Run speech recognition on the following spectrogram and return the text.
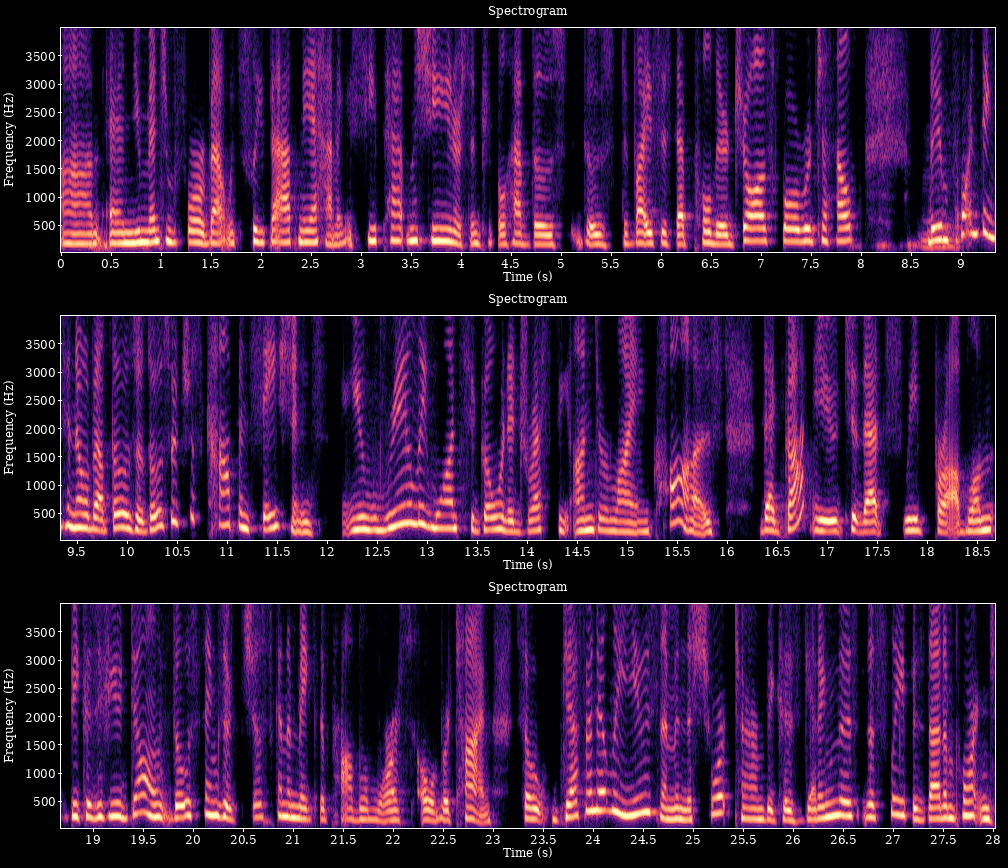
Um, and you mentioned before about with sleep apnea, having a CPAP machine, or some people have those those devices that pull their jaws forward to help. Mm-hmm. The important thing to know about those are those are just compensations. You really want to go and address the underlying cause that got you to that sleep problem, because if you don't, those things are just going to make the problem worse over time. So definitely use them in the short term because getting the, the sleep is that important.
